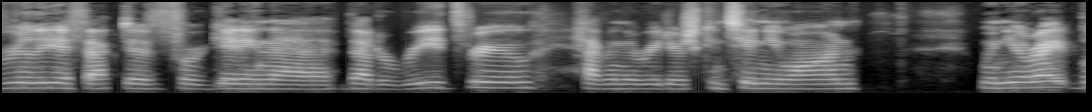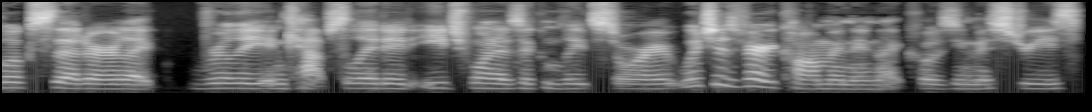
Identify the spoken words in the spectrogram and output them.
really effective for getting a better read through, having the readers continue on when you write books that are like really encapsulated, each one is a complete story, which is very common in like cozy mysteries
